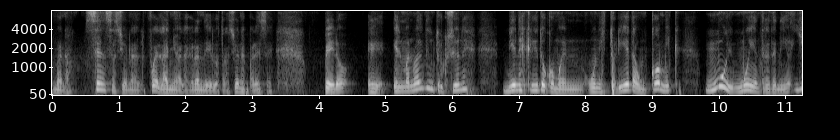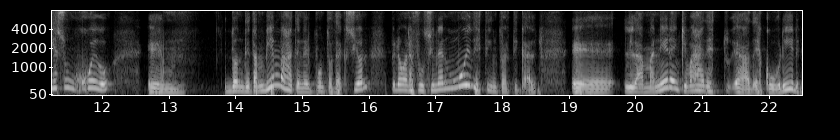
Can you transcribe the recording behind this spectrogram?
bueno, sensacional, fue el año de las grandes ilustraciones parece, pero eh, el manual de instrucciones bien escrito como en una historieta, un cómic, muy, muy entretenido. Y es un juego em, donde también vas a tener puntos de acción, pero van a funcionar muy distinto al Tikal. Eh, la manera en que vas a, a, descubrir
